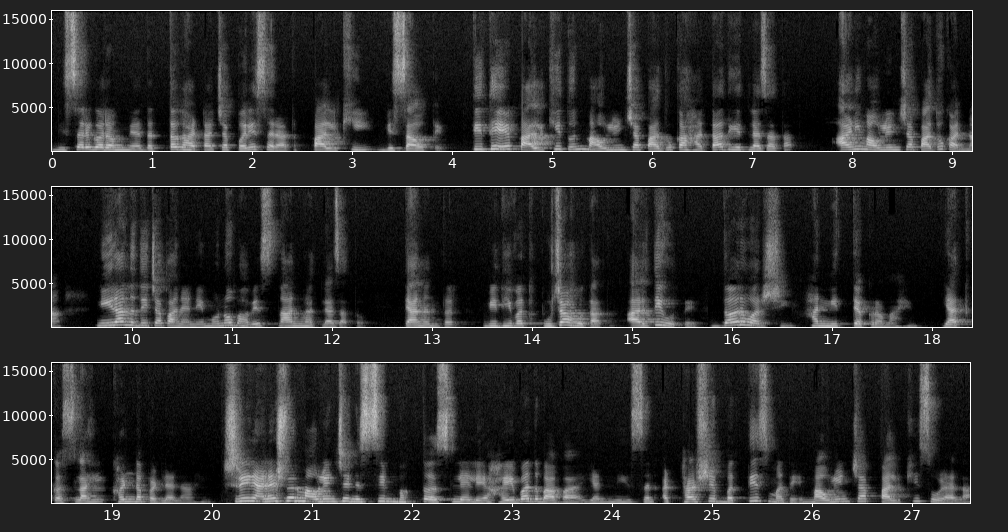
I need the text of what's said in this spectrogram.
निसर्गरम्य दत्त घाटाच्या परिसरात पालखी विसावते. तिथे पालखीतून माऊलींच्या पादुका हातात घेतल्या जातात आणि माऊलींच्या पादुकांना नीरा नदीच्या पाण्याने मनोभावे स्नान घातल्या जातं. त्यानंतर विधिवत पूजा होतात आरती होते. दरवर्षी हा नित्यक्रम आहे. यात कसलाही खंड पडलेला आहे श्री ज्ञानेश्वर माऊलींचे निस्सीम भक्त असलेले हैबद बाबा यांनी सन अठराशे बत्तीसमध्ये माऊलींच्या पालखी सोहळ्याला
